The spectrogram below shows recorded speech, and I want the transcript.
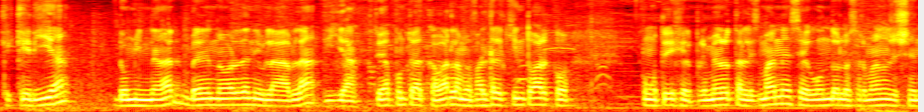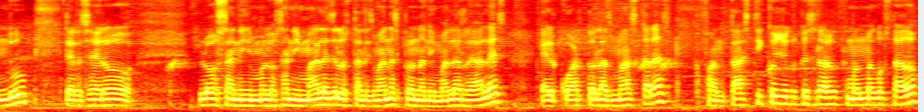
que quería dominar, ver en orden y bla bla. Y ya, estoy a punto de acabarla. Me falta el quinto arco. Como te dije, el primero talismanes, segundo los hermanos de Shendu, tercero los, anim- los animales de los talismanes, pero en animales reales. El cuarto las máscaras, fantástico, yo creo que es el arco que más me ha gustado.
